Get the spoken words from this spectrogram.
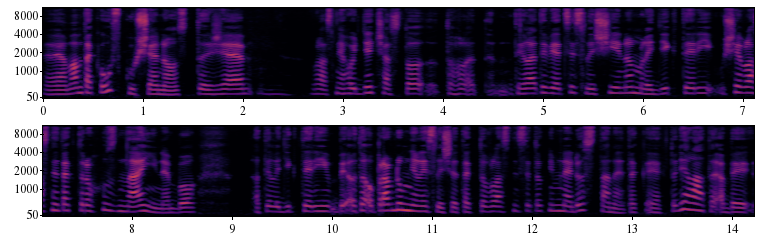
Já mám takovou zkušenost, že vlastně hodně často tohle, tyhle ty věci slyší jenom lidi, kteří už je vlastně tak trochu znají, nebo a ty lidi, kteří by o to opravdu měli slyšet, tak to vlastně se to k ním nedostane. Tak jak to děláte, aby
